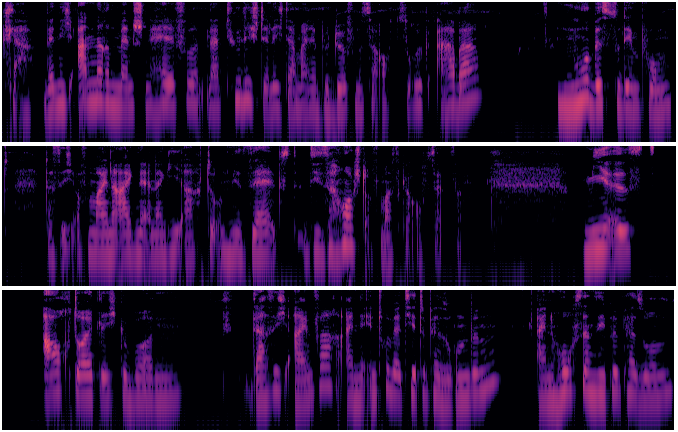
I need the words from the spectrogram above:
Klar, wenn ich anderen Menschen helfe, natürlich stelle ich da meine Bedürfnisse auch zurück, aber nur bis zu dem Punkt, dass ich auf meine eigene Energie achte und mir selbst die Sauerstoffmaske aufsetze. Mir ist auch deutlich geworden, dass ich einfach eine introvertierte Person bin, eine hochsensible Person,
